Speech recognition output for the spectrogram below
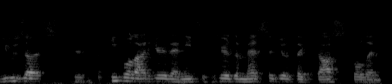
use us. There's people out here that need to hear the message of the gospel and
